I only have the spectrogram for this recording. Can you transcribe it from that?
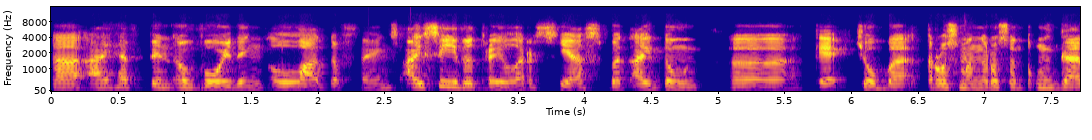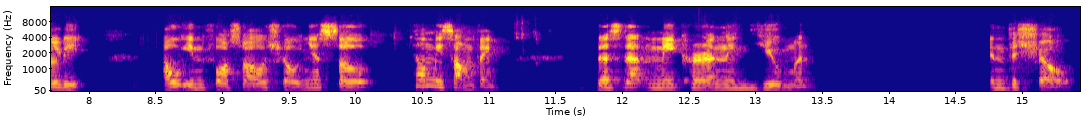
uh, I have been avoiding a lot of things. I see the trailers, yes, but I don't uh, kayak coba terus menerus untuk ngegali tahu info soal show-nya. So tell me something. Does that make her an inhuman in the show?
